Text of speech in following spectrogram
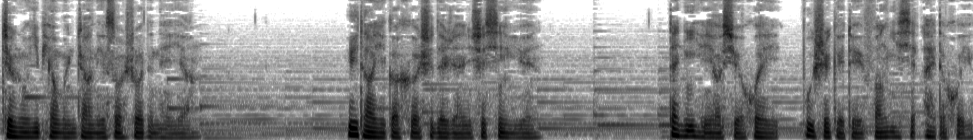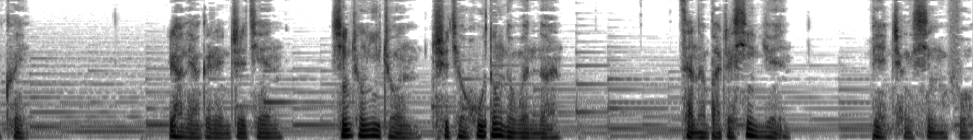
正如一篇文章里所说的那样，遇到一个合适的人是幸运，但你也要学会不时给对方一些爱的回馈，让两个人之间。形成一种持久互动的温暖，才能把这幸运变成幸福。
